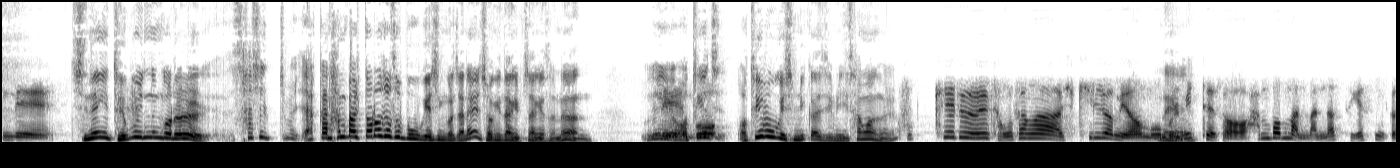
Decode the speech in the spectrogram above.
네. 진행이 되고 있는 거를 사실 좀 약간 한 발 떨어져서 보고 계신 거잖아요. 정의당 입장에서는. 네, 어떻게 뭐, 어떻게 보고 계십니까 지금 이 상황을? 국회를 정상화 시키려면 뭐 네. 물밑에서 한 번만 만나서 되겠습니까?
